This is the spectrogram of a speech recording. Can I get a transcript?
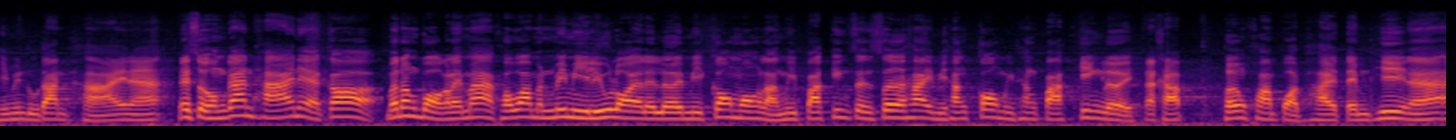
ที่ไม่ดูด้านท้ายนะ ในส่วนของด้านท้ายเนี่ยก็ไม่ต้องบอกอะไรมาก เพราะว่ามันไม่มีริ้วรอยอะไรเลย มีกล้องมองหลังมี parking sensor ให้มีทั้งกล้องมีทั้ง parking เลยนะครับเพิ่มความปลอดภัยเต็มที่นะฮะ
